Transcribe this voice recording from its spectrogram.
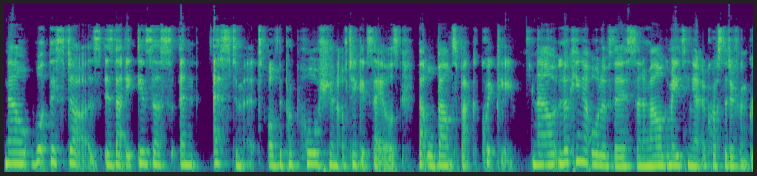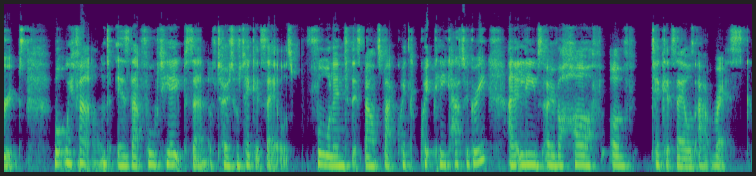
Now, what this does is that it gives us an estimate of the proportion of ticket sales that will bounce back quickly. Now, looking at all of this and amalgamating it across the different groups, what we found is that 48% of total ticket sales fall into this bounce back quick, quickly category, and it leaves over half of ticket sales at risk.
